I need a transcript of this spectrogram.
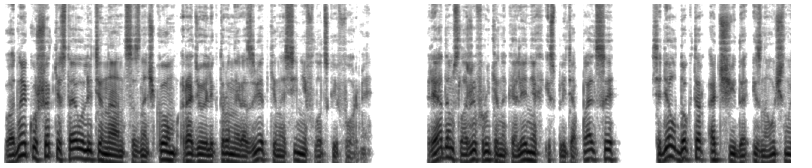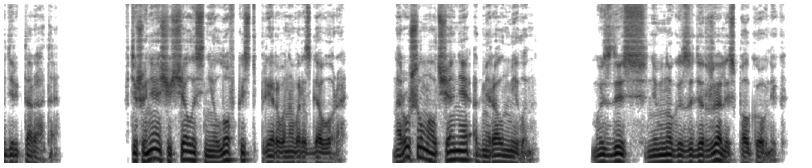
В одной кушетке стоял лейтенант со значком радиоэлектронной разведки на синей флотской форме. Рядом, сложив руки на коленях и сплетя пальцы, сидел доктор Ачида из научного директората. В тишине ощущалась неловкость прерванного разговора. Нарушил молчание адмирал Милан. Мы здесь немного задержались, полковник.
